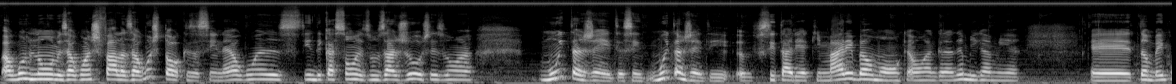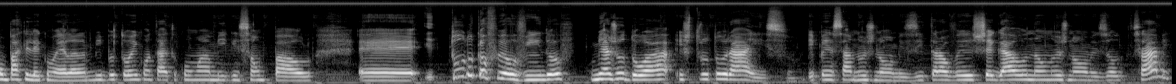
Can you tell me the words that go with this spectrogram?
alguns nomes, algumas falas, alguns toques, assim, né? Algumas indicações, uns ajustes, uma muita gente, assim, muita gente. Eu citaria aqui Mari Belmont, que é uma grande amiga minha. É, também compartilhei com ela, ela me botou em contato com uma amiga em São Paulo. É, e tudo que eu fui ouvindo me ajudou a estruturar isso e pensar nos nomes e talvez chegar ou não nos nomes, ou, sabe?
